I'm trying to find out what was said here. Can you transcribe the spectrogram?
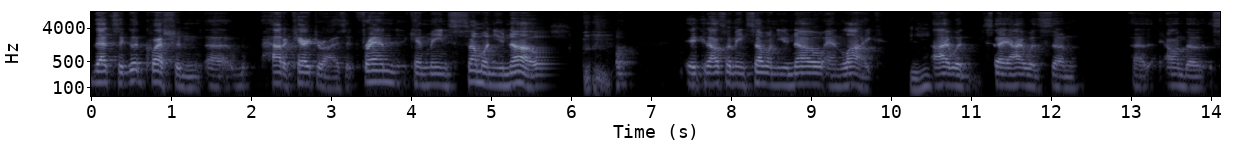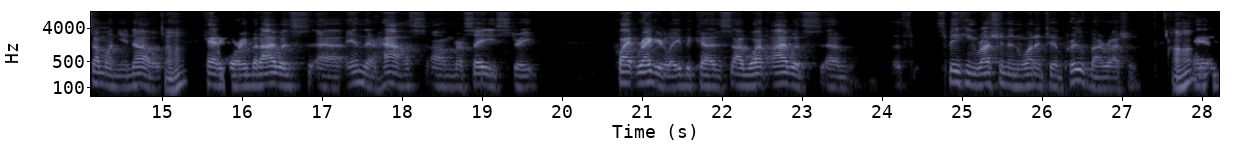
That's a good question. Uh, how to characterize it? Friend can mean someone you know. it can also mean someone you know and like. Mm-hmm. I would say I was um, uh, on the someone you know uh-huh. category, but I was uh, in their house on Mercedes Street quite regularly because I want I was um, speaking Russian and wanted to improve my Russian. Uh-huh. And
